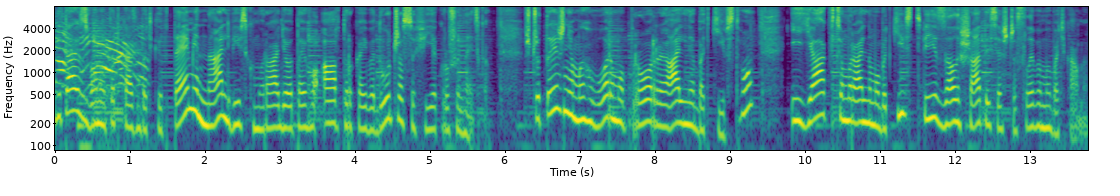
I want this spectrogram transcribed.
Вітаю з вами подкаст Батьки в темі на Львівському радіо та його авторка і ведуча Софія Крушельницька. Щотижня ми говоримо про реальне батьківство і як в цьому реальному батьківстві залишатися щасливими батьками.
